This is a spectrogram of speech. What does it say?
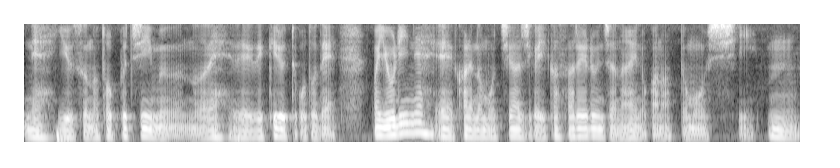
ね、有数のトップチームのね、できるってことで、まあ、よりね、えー、彼の持ち味が活かされるんじゃないのかなって思うし、うん。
